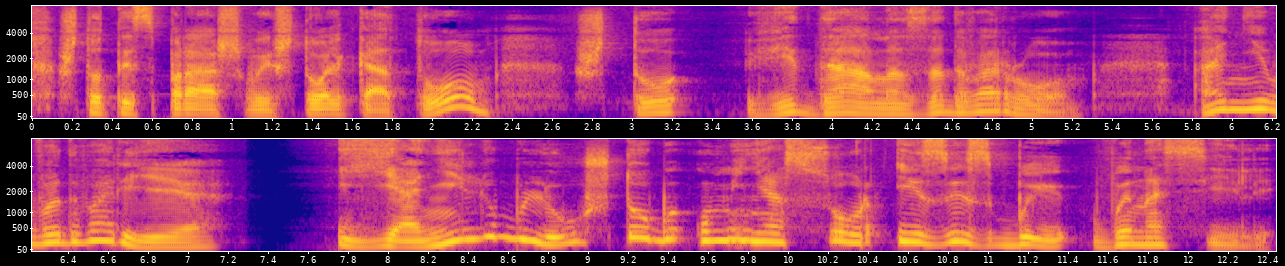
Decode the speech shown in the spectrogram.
— «что ты спрашиваешь только о том, что видала за двором, а не во дворе». Я не люблю, чтобы у меня ссор из избы выносили,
